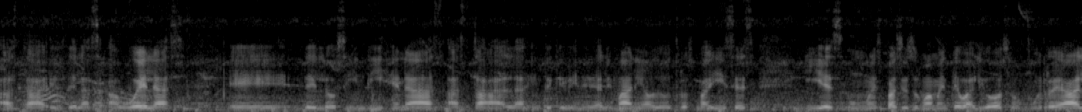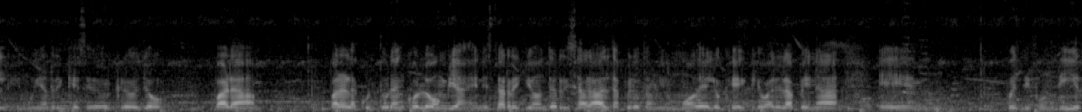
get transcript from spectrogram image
hasta el de las abuelas, eh, de los indígenas hasta la gente que viene de Alemania o de otros países y es un espacio sumamente valioso, muy real y muy enriquecedor creo yo para, para la cultura en Colombia, en esta región de Risaralda, pero también un modelo que, vale la pena eh, pues difundir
